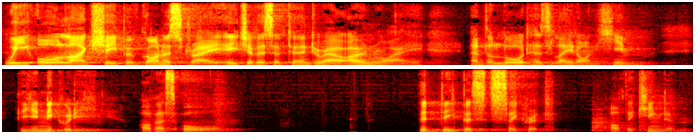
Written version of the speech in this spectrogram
We all, like sheep, have gone astray. Each of us have turned to our own way, and the Lord has laid on him the iniquity of us all. The deepest secret of the kingdom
